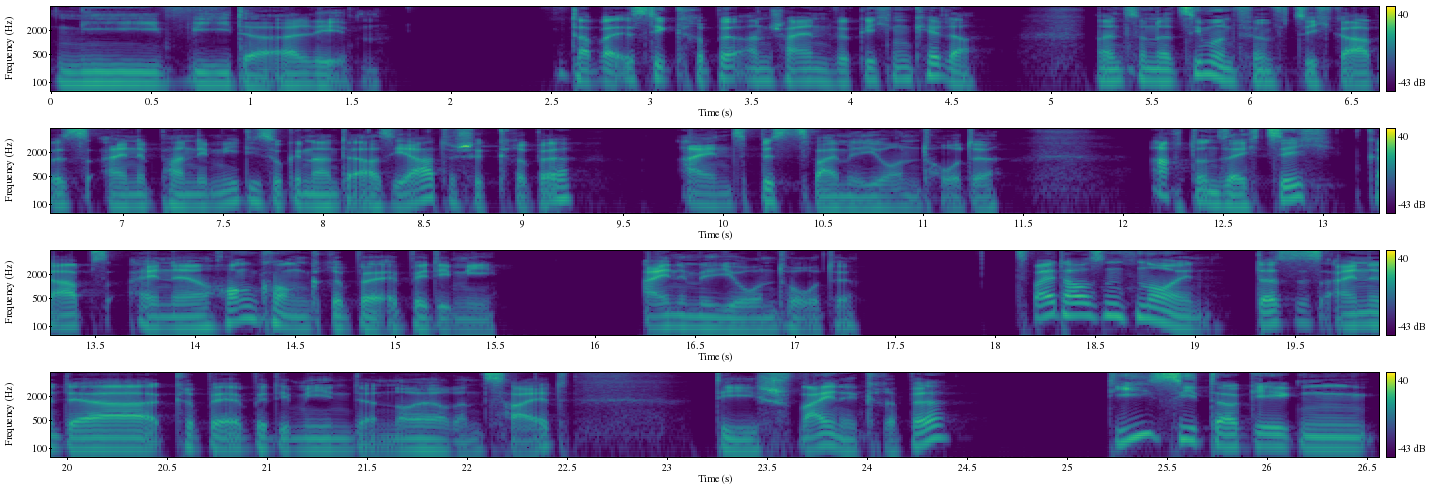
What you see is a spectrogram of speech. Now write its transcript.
nie wieder erleben. Dabei ist die Grippe anscheinend wirklich ein Killer. 1957 gab es eine Pandemie, die sogenannte asiatische Grippe, eins bis zwei Millionen Tote. 68 gab es eine Hongkong-Grippe-Epidemie. Eine Million Tote. 2009, das ist eine der Grippeepidemien der neueren Zeit, die Schweinegrippe, die sieht dagegen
